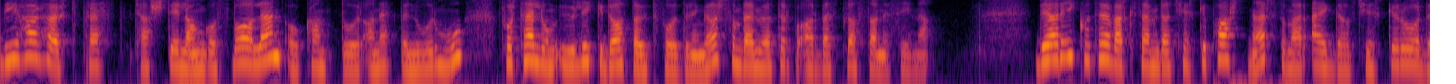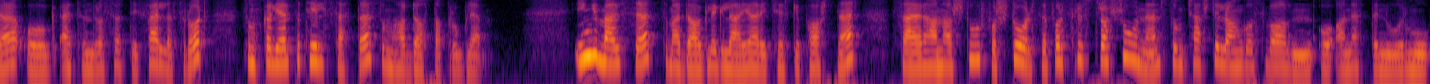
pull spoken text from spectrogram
Vi har hørt prest Kjersti Langås Valen og kantor Anette Nordmo fortelle om ulike datautfordringer som de møter på arbeidsplassene sine. Det er IKT-virksomheten Kirkepartner, som er eid av Kirkerådet og 170 fellesråd, som skal hjelpe ansatte som har dataproblem. Inge Mauseth, som er daglig leder i Kirkepartner, sier han har stor forståelse for frustrasjonen som Kjersti Langås Valen og Anette Nordmo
